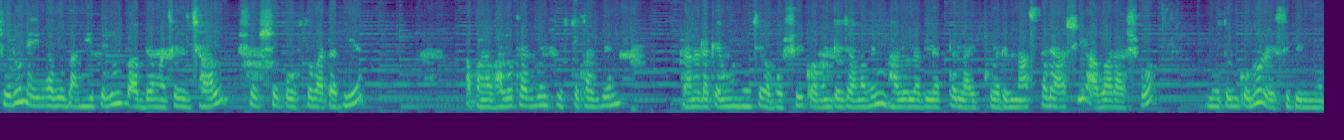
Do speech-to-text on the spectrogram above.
চলুন, এইভাবে বানিয়ে ফেলুন পাবদা মাছের ঝাল, সর্ষে পোস্ত বাটা দিয়ে। আপনারা ভালো থাকবেন, সুস্থ থাকবেন। রান্নাটা কেমন হয়েছে অবশ্যই কমেন্টে জানাবেন। ভালো লাগলে একটা লাইক করে দেবেন। তাহলে আসি, আবার আসব নতুন কোনো রেসিপি নিয়ে।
